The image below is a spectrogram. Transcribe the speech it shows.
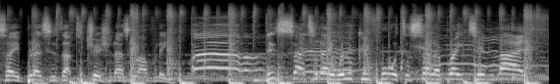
say blessings that to Trisha, that's lovely. This Saturday, we're looking forward to celebrating life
